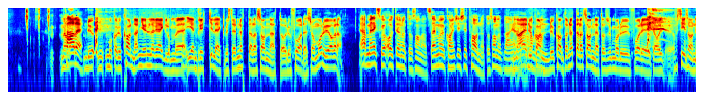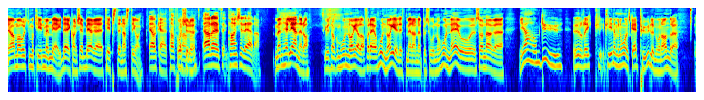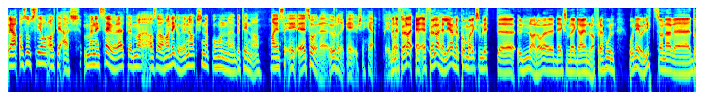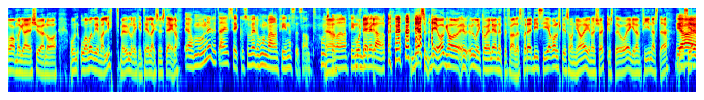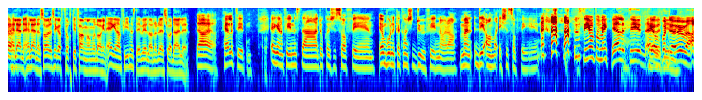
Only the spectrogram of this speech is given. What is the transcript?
Men, Ferdig. Du, Moka, du kan den gylne regel om eh, i en drikkelek hvis det er nødt eller sannhet, og du får det, så må du gjøre det. Ja, men jeg skal jo alltid ha nødt og sannhet, så jeg må jo kanskje ikke ta nødt og sannhet lenger. Nei, du kan, du kan ta nødt eller sannhet, og så må du få det til å si sånn Ja, Marius, du må kline med meg. Det er kanskje en bedre tips til neste gang. Ja, ok, takk for Tror ikke den. da. Ja, det, kanskje det er det. Men Helene, da? Skal vi snakke om hun òg, eller? For det, er- hun òg litt med i denne episoden. Og hun er jo sånn der eh, Ja, om du, Ulrik, kl- kliner med noen, skal jeg pule noen andre. Ja, og så sier hun alltid æsj. Men jeg ser jo det at altså, han ligger jo inne i aksjene på hun eh, Bettina. Jeg, jeg, jeg så jo det. Ulrik er jo ikke helt i Men jeg føler, jeg, føler Helene kommer liksom litt uh, unna, da. Det er liksom det greiene, da. For det, hun, hun er jo litt sånn der uh, dramagreie sjøl, og hun overdriver litt med Ulrik i tillegg, syns jeg, da. Ja, men hun er litt eiesyk, og så vil hun være den fineste, sant. Hun skal Ja. være den fineste villaen. Det som- det òg har Ulrik og Helene til felles, for det, de sier alltid sånn Ja, jeg er den kjøkkeste, og jeg er den fineste. Det Ja, sier jo ja. Helene. Helene sa det sikkert 45 ganger om dagen. Jeg er den fineste i villaen, og det er så deilig. ja, ja. Hele tiden. Jeg er den fineste, dere er ikke så fin. Monica, kanskje du er fin nå, da, men de andre er ikke så fine. Sier hun til meg hele tiden. Jeg holder på å daue.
